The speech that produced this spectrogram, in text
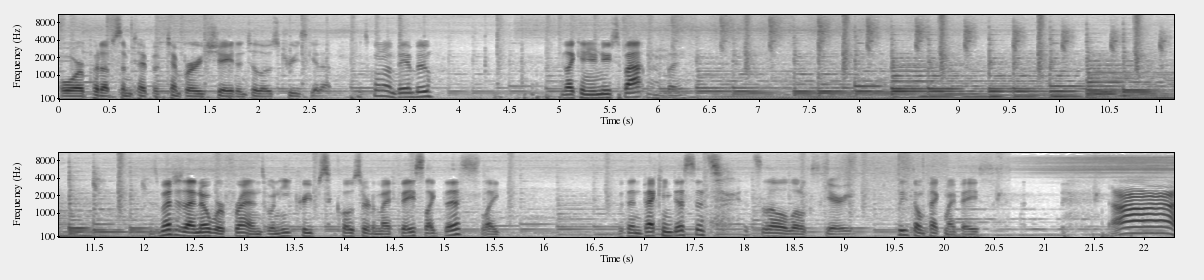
or put up some type of temporary shade until those trees get up. What's going on, Bamboo? You liking your new spot? As much as I know we're friends, when he creeps closer to my face like this, like within pecking distance, it's a little, a little scary. Please don't peck my face. ah!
